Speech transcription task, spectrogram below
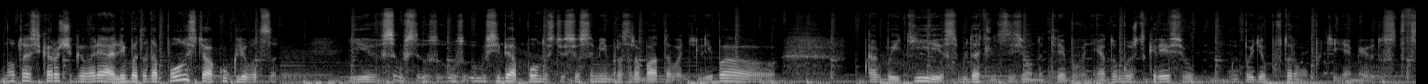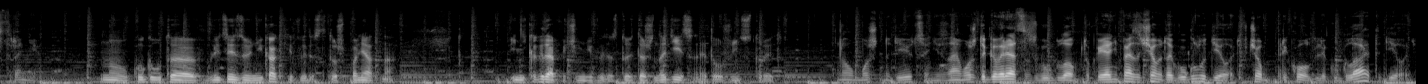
Ну, то есть, короче говоря, либо тогда полностью окукливаться и у себя полностью все самим разрабатывать, либо как бы идти и соблюдать лицензионные требования. Я думаю, что, скорее всего, мы пойдем по второму пути, я имею в виду в стране. Ну, Google-то лицензию никак не выдаст, это уж понятно. И никогда причем не выдаст. То есть даже надеяться на это уже не стоит. Ну, может надеяться, не знаю. Может договорятся с Гуглом. Только я не понимаю, зачем это Гуглу делать. В чем прикол для Гугла это делать?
